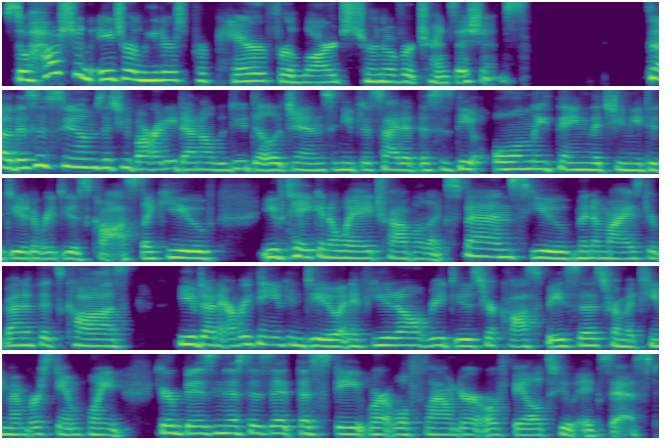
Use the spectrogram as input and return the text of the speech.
So, how should HR leaders prepare for large turnover transitions? So this assumes that you've already done all the due diligence and you've decided this is the only thing that you need to do to reduce costs. Like you've you've taken away travel expense, you've minimized your benefits costs, You've done everything you can do. And if you don't reduce your cost basis from a team member standpoint, your business is at the state where it will flounder or fail to exist.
